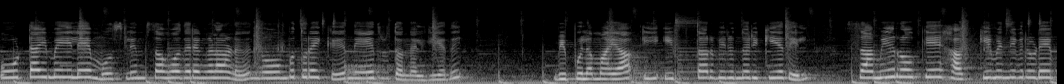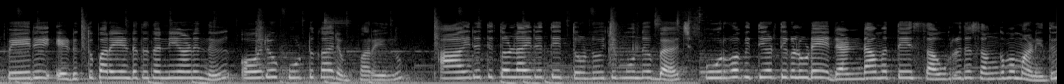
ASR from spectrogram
കൂട്ടായ്മയിലെ മുസ്ലിം സഹോദരങ്ങളാണ് നോമ്പുതുറയ്ക്ക് നേതൃത്വം നൽകിയത്. വിപുലമായ ഈ ഇഫ്താർ വിരുന്നൊരുക്കിയതിൽ സമീർ റോക്കെ ഹക്കീം എന്നിവരുടെ പേര് എടുത്തു പറയേണ്ടത് തന്നെയാണെന്ന് ഓരോ കൂട്ടുകാരും പറയുന്നു. ആയിരത്തി തൊള്ളായിരത്തി തൊണ്ണൂറ്റി മൂന്ന് ബാച്ച് പൂർവ വിദ്യാർത്ഥികളുടെ രണ്ടാമത്തെ സൗഹൃദ സംഗമമാണിത്.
